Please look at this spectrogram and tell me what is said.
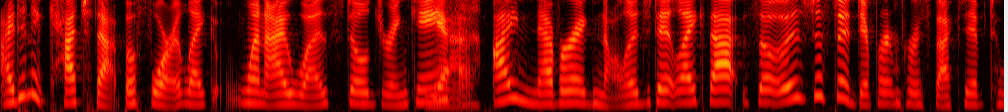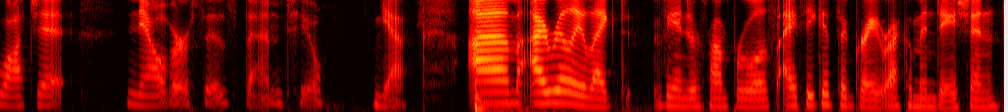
I didn't catch that before. Like when I was still drinking, Yeah. I never acknowledged it like that. So it was just a different perspective to watch it now versus then too. Yeah. Um, I really liked Vanderpump Rules. I think it's a great recommendation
